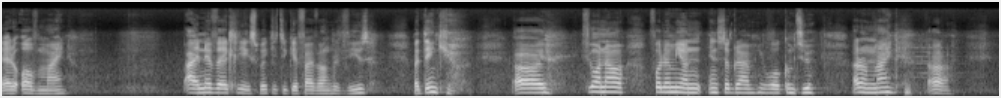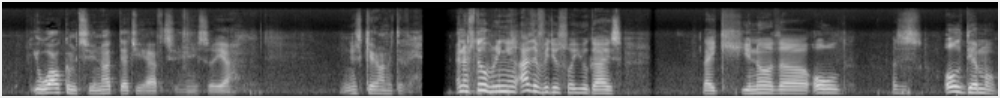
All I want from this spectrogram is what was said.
uh, of mine. I never actually expected to get 500 views but thank you. Uh if you wanna follow me on instagram you're welcome to i don't mind. Uh you're welcome to not that you have to eh? so yeah. Let's get on with the video and i'm still bringing other videos for you guys. Like you know the old what's this? Old demo.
